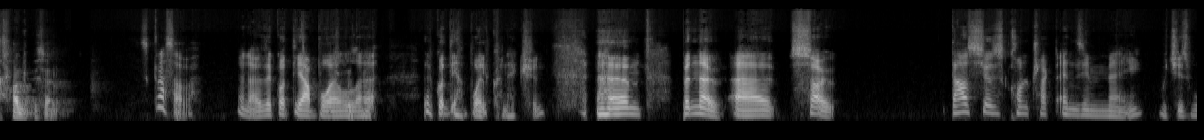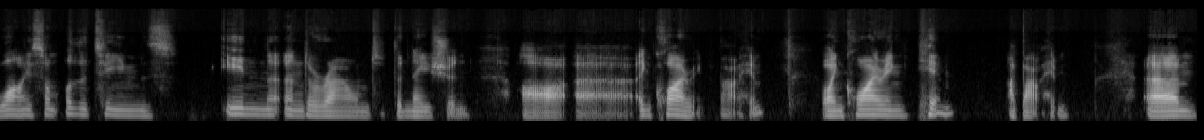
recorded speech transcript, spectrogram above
hundred percent. It's Grasava. You know, they've got the APOEL, uh, they've got the APOEL connection. Um, but no, uh, so Dalcio's contract ends in May, which is why some other teams in and around the nation are uh, inquiring about him or inquiring him about him. Um,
